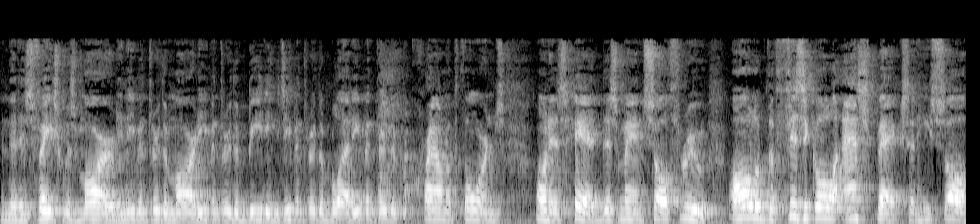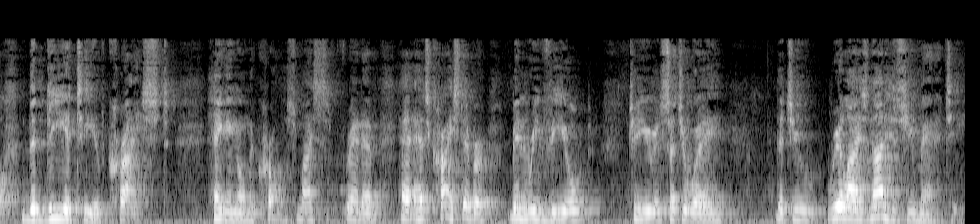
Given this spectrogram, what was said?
and that his face was marred, and even through the marred, even through the beatings, even through the blood, even through the crown of thorns on his head, this man saw through all of the physical aspects, and he saw the deity of Christ hanging on the cross. My friend, has Christ ever been revealed to you in such a way that you realize not his humanity?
